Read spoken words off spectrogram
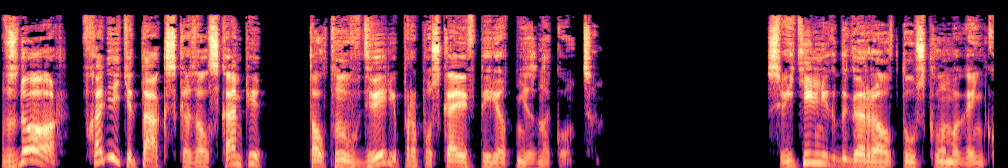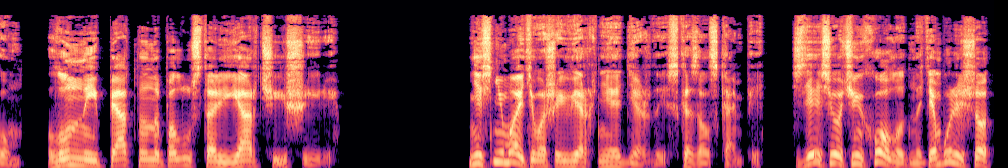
Вздор! Входите так, сказал Скампи, толкнув дверь и пропуская вперед незнакомца. Светильник догорал тусклым огоньком. Лунные пятна на полу стали ярче и шире. «Не снимайте вашей верхней одежды», — сказал Скампи. «Здесь очень холодно, тем более, что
